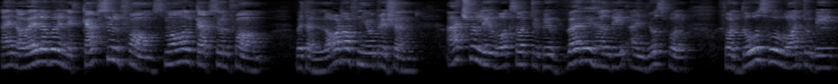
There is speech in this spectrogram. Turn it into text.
and available in a capsule form small capsule form with a lot of nutrition actually works out to be very healthy and useful for those who want to be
